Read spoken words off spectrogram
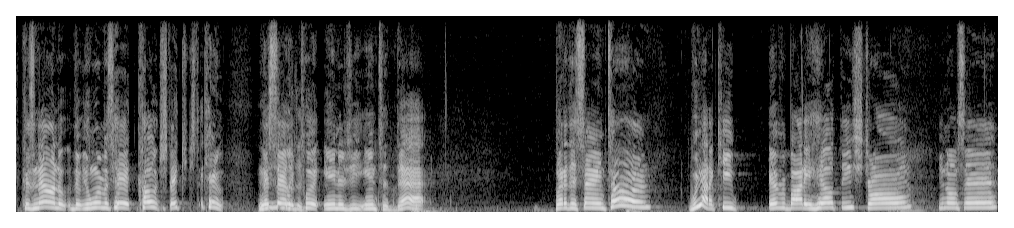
Because now the, the, the women's head coach, they, they can't necessarily to- put energy into that. But at the same time, we got to keep everybody healthy, strong. You know what I'm saying?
